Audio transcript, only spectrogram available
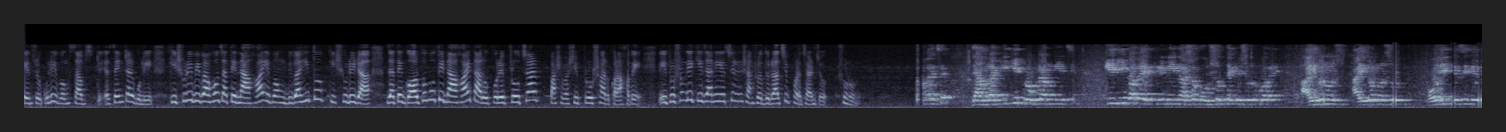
কেন্দ্রগুলি এবং সাব সেন্টারগুলি কিশোরী বিবাহ যাতে না হয় এবং বিবাহিত কিশোরীরা যাতে গর্ভবতী না হয়, তার উপরে প্রচার পাশাপাশি প্রসার করা হবে। এই প্রসঙ্গে কি জানিয়েছেন সাংসদ রাজীব ভট্টাচার্য? শুনুন। হয়েছে যে আমরা কি কি প্রোগ্রাম নিয়েছি, কি কি ভাবে কৃমিনাশক ঔষধ থেকে শুরু করে আয়রন আয়রন ওষুধ ফলিক অ্যাসিডের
